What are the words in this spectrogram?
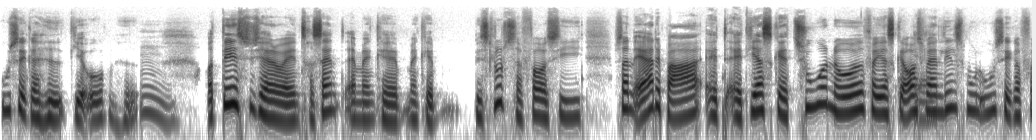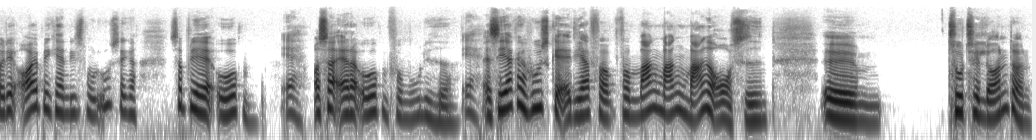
usikkerhed giver åbenhed. Mm. Og det synes jeg jo er interessant, at man kan, man kan beslutte sig for at sige, sådan er det bare, at, at jeg skal ture noget, for jeg skal også ja. Være en lille smule usikker. For i det øjeblik, jeg er en lille smule usikker, så bliver jeg åben. Ja. Og så er der åben for muligheder. Ja. Altså jeg kan huske, at jeg for, for mange, mange, mange år siden øh, tog til London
